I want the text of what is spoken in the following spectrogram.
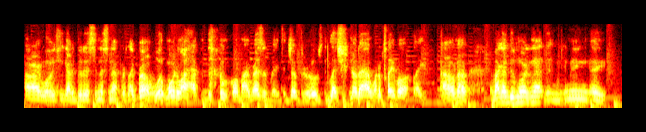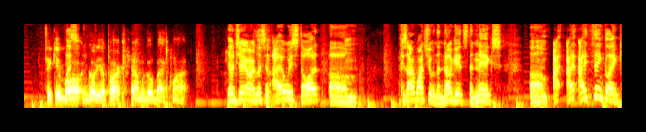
all right, well, you got to do this and this and that. First, like, bro, what more do I have to do on my resume to jump through hoops to let you know that I want to play ball? Like, I don't know. If I got to do more than that, then I mean, hey, take your ball and go to your park, and I'm gonna go back mine. Yo, Jr. Listen, I always thought, um, because I watch you in the Nuggets, the Knicks. Um, I, I, I think like,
